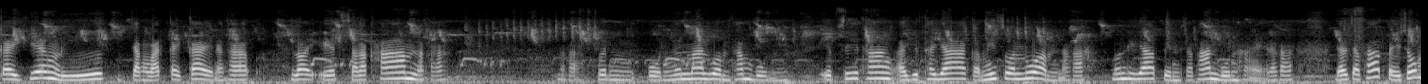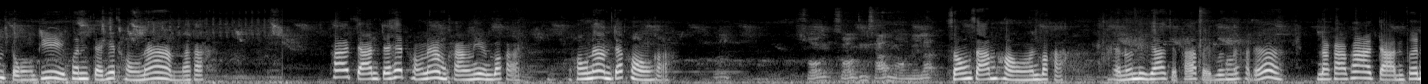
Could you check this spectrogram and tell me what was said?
ใกล้เคียงหรือจังหวัดใกล้ๆนะคะร้อยเอ็ดสารคามนะคะนะคะเพิ่นโอนเงินมาร่วมทำบุญเอฟซีทางอายุทยาก็มีส่วนร่วมนะคะนนทิยาเป็นสะพานบุญให้นะคะเดี๋ยวจะพาไปชมตรงที่เพิ่นจะเฮ็ดห้องน้ำนะคะพระอาจารย์จะเฮ็ดห้องน้ำครั้งนี้เห็นบ่ค่ะห้องน้ำจักห้องค่ะ สองสองถึงสามห้องนี่ละสองสามห้องมันบ่ค่ะเดี๋ยวนุ่นที่ย่าจะพาไปเบิ่งเลยค่ะเด้อนะคะพระอาจารย์เพิ่น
